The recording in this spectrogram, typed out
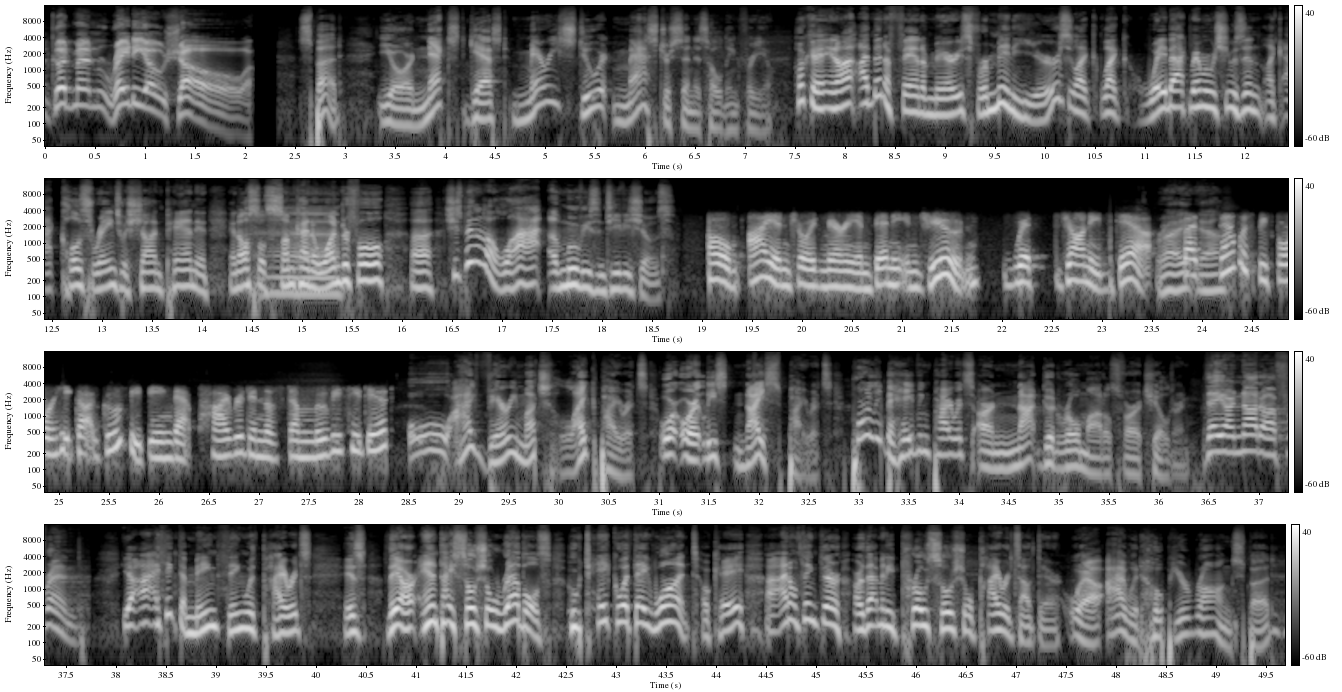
Spud Goodman Radio Show. Spud, your next guest, Mary Stuart Masterson, is holding for you. Okay, you know I, I've been a fan of Mary's for many years, like like way back. Remember when she was in like at close range with Sean Penn, and and also some kind of Uh. wonderful. Uh, she's been in a lot of movies and TV shows. Oh, I enjoyed Mary and Benny and Joon with Johnny Depp. Right, But yeah. that was before he got goofy being that pirate in those dumb movies he did. Oh, I very much like pirates, or or at least nice pirates. Poorly behaving pirates are not good role models for our children. They are not our friend. Yeah, I I think the main thing with pirates is they are antisocial rebels who take what they want. Okay, I I don't think there are that many pro-social pirates out there. Well, I would hope you're wrong, Spud.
